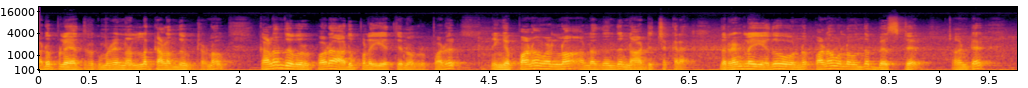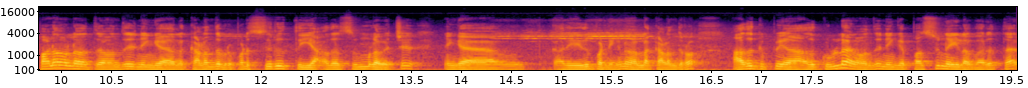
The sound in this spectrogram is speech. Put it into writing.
அடுப்பில் ஏற்றுறதுக்கு முன்னாடி நல்லா கலந்து விட்டணும் கலந்த பிற்பாடு அடுப்பில் ஏற்றின பிற்பாடு நீங்கள் பனவல்லம் அல்லது வந்து நாட்டு சக்கரை. இந்த ரெண்டில் ஏதோ ஒன்று பனவல்லம் வந்து பெஸ்ட்டு வந்துட்டு பனவெல்லத்தை வந்து நீங்கள் அதில் கலந்த பிற்பாடு சிறு தீயாக அதை சிம்மில் வச்சு நீங்கள் அதை இது பண்ணிங்கன்னா நல்லா கலந்துரும். அதுக்கு பி அதுக்குள்ளே வந்து நீங்கள் பசு நெய்யில் வறுத்த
